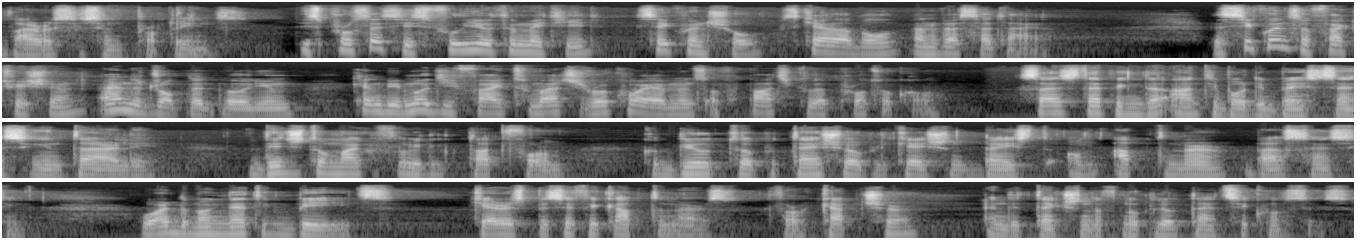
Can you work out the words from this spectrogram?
viruses and proteins. This process is fully automated, sequential, scalable, and versatile. The sequence of actuation and the droplet volume can be modified to match the requirements of a particular protocol. Sidestepping the antibody-based sensing entirely, the digital microfluidic platform could build to a potential application based on aptamer biosensing, where the magnetic beads carry specific aptamers for capture and detection of nucleotide sequences.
